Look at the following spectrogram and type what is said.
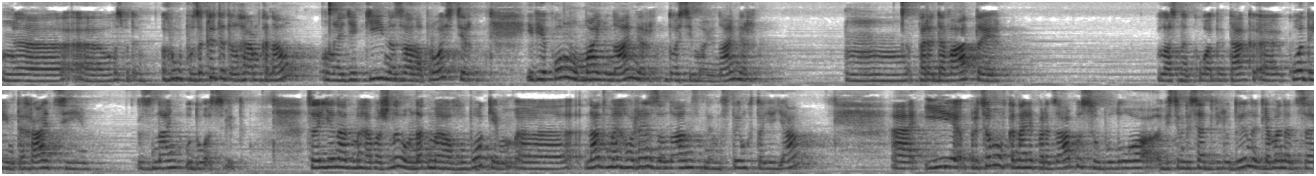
е, е, господи, групу, закритий телеграм-канал, який назвала Простір, і в якому маю намір, досі маю намір передавати власне коди, так, е, коди інтеграції знань у досвід. Це є надмега важливим, надмега глибоким, е, надмега резонансним з тим, хто є я. Е, І при цьому в каналі передзапису було 82 людини. Для мене це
